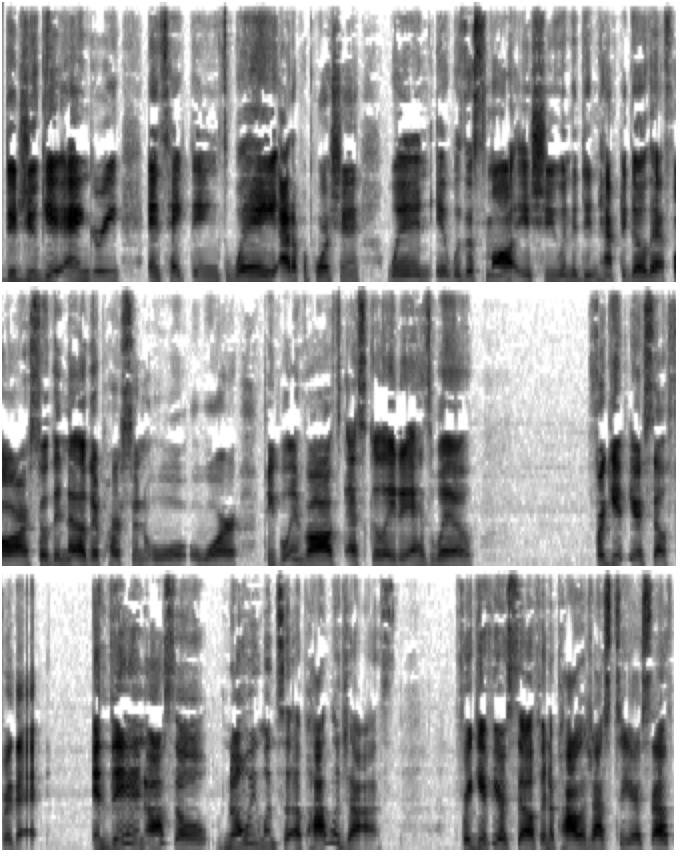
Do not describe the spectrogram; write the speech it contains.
did you get angry and take things way out of proportion when it was a small issue and it didn't have to go that far? So then the other person or or people involved escalated as well? Forgive yourself for that. And then also knowing when to apologize. Forgive yourself and apologize to yourself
